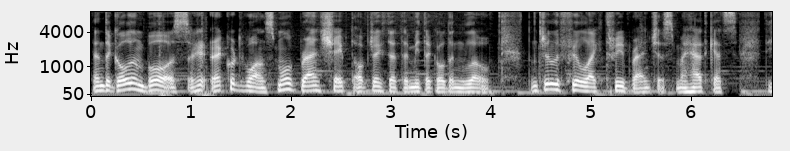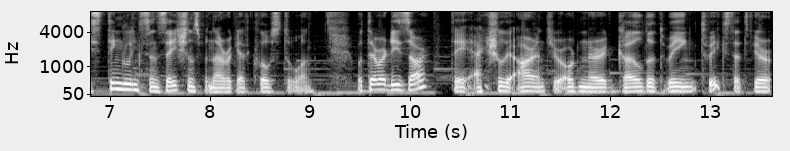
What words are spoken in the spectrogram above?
Then the Golden Boughs, record 1, small branch-shaped objects that emit a golden glow. Don't really feel like tree branches, my head gets these tingling sensations whenever I get close to one. Whatever these are, they actually aren't your ordinary gilded wing twigs that we're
